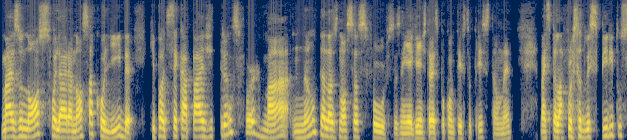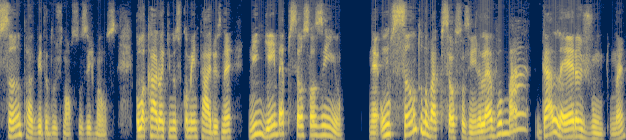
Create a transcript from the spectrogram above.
mas o nosso olhar, a nossa acolhida, que pode ser capaz de transformar, não pelas nossas forças, né, e aqui a gente traz para o contexto cristão, né, mas pela força do Espírito Santo a vida dos nossos irmãos. Colocaram aqui nos comentários, né, ninguém vai para o céu sozinho, né? Um santo não vai para o céu sozinho, ele leva uma galera junto, né?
